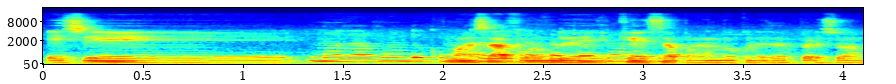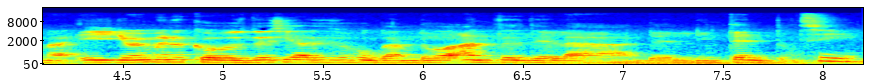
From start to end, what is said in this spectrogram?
ese más a fondo, como más a fondo está qué está pasando con esa persona. Y yo menos que vos decías eso jugando antes de la, del intento. Sí,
